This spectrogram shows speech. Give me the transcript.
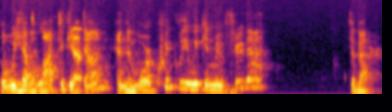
But we have a lot to get done, and the more quickly we can move through that, the better.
